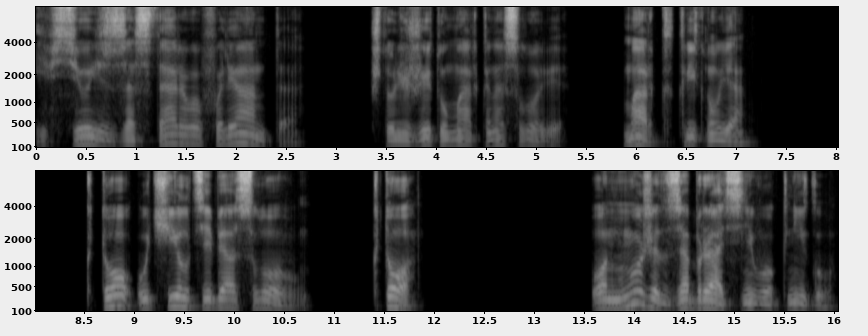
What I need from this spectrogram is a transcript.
И все из-за старого фолианта, что лежит у Марка на слове. «Марк!» — крикнул я. «Кто учил тебя слову? Кто?» Он может забрать с него книгу.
